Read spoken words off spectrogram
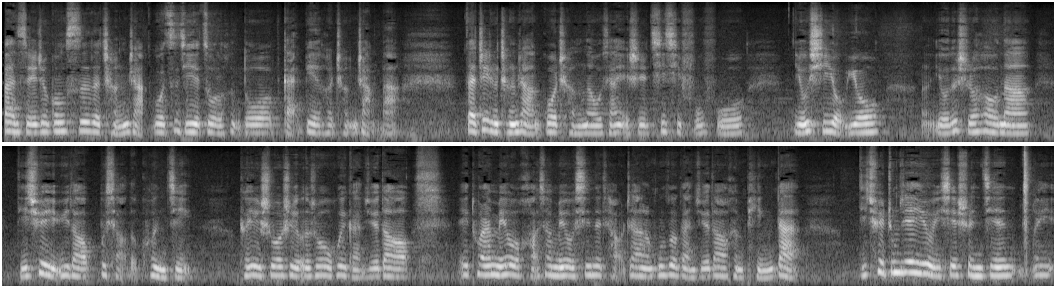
伴随着公司的成长，我自己也做了很多改变和成长吧。在这个成长过程呢，我想也是起起伏伏，有喜有忧。有的时候呢，的确也遇到不小的困境，可以说是有的时候我会感觉到，哎，突然没有好像没有新的挑战了，工作感觉到很平淡。的确，中间也有一些瞬间，哎，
